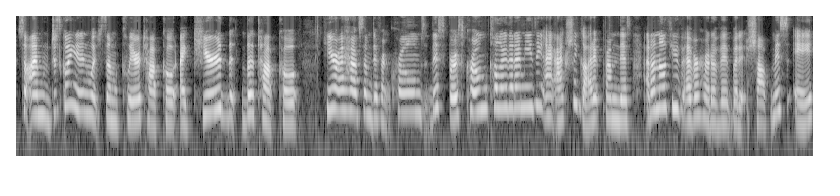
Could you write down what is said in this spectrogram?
So I'm just going in with some clear top coat. I cured the, the top coat. Here I have some different chromes. This first chrome color that I'm using, I actually got it from this. I don't know if you've ever heard of it, but it's Shop Miss A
